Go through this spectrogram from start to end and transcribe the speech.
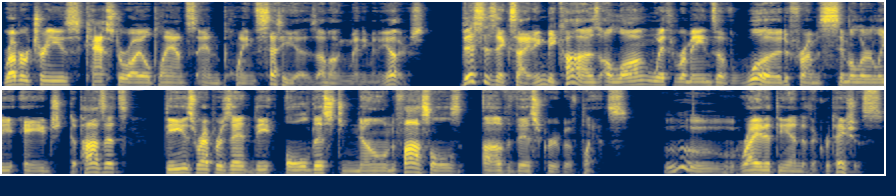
rubber trees, castor oil plants, and poinsettias, among many, many others. This is exciting because, along with remains of wood from similarly aged deposits, these represent the oldest known fossils of this group of plants, Ooh. right at the end of the Cretaceous.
